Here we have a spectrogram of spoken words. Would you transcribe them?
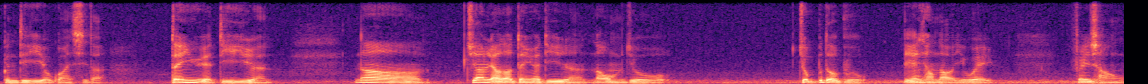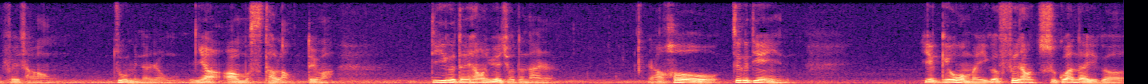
跟第一有关系的《登月第一人》。那既然聊到《登月第一人》，那我们就就不得不联想到一位非常非常著名的人物尼尔·阿姆斯特朗，对吗？第一个登上月球的男人。然后这个电影也给我们一个非常直观的一个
